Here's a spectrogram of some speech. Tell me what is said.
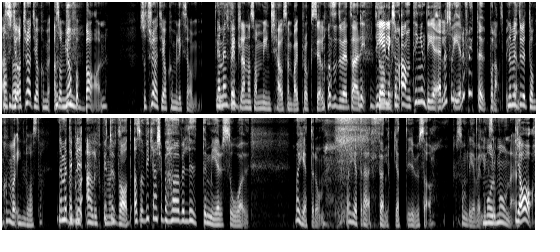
Alltså, Alltså- jag tror att jag kommer, alltså, om jag får barn så tror jag att jag kommer liksom Nej, men det- utveckla någon sån Münchhausen by proxy. Alltså, du vet, så här, Det, det de- är liksom antingen det eller så är det flytta ut på landsbygden. nej, men du vet, de kommer vara inlåsta. Nej, men De det blir, kommer aldrig få komma vet du ut. vad? Alltså, vi kanske behöver lite mer så... Vad heter de? Vad heter det här folket i USA? Som lever liksom... Mormoner. Ja,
